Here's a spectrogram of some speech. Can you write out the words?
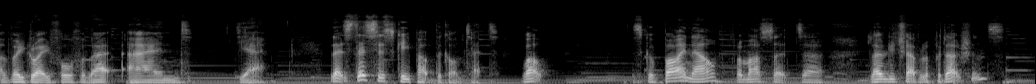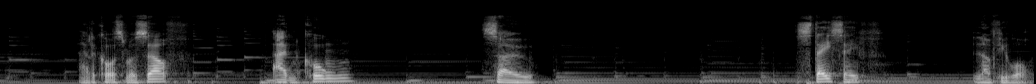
I'm very grateful for that. And yeah, let's let's just keep up the contact. Well, it's goodbye now from us at uh, Lonely Traveller Productions, and of course myself and Kung. So Stay safe. Love you all.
